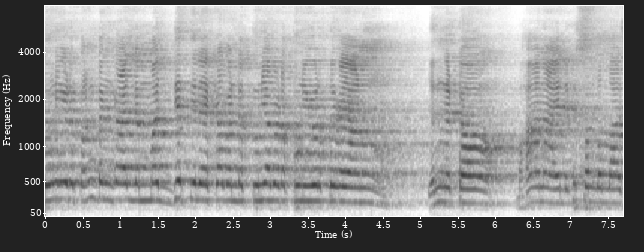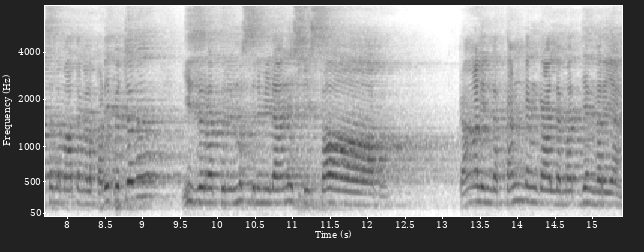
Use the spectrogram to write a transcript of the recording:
തുണിയുടെ തണ്ടൻ കാലിലെ മധ്യത്തിലേക്ക് അവന്റെ തുണി അവിടെ തുണി ഉയർത്തുകയാണ്. എന്നിട്ടോ മഹാനായ നബി സല്ലല്ലാഹു മാത്രങ്ങൾ പഠിപ്പിച്ചത് ഇസ്റത്തുൽ മുസ്ലിമിലാണ് കാലിന്റെ തണ്ടൻ കാലിന്റെ മദ്യം വരെയാൻ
